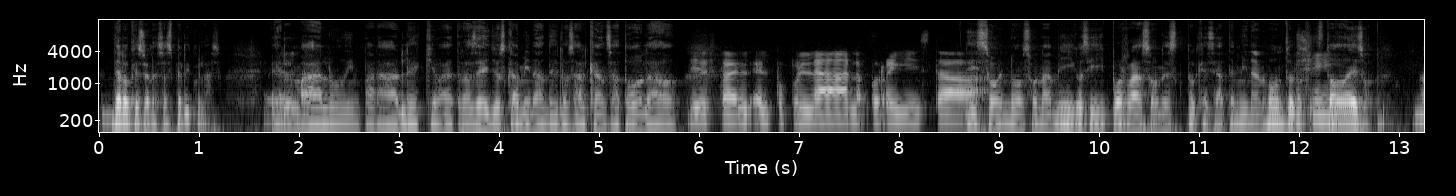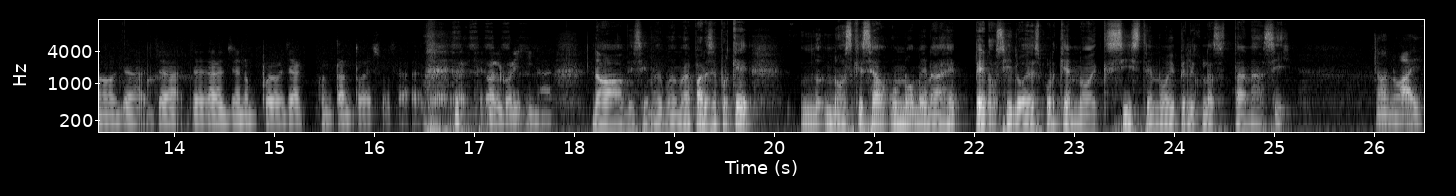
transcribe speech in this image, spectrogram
de lo que son esas películas. El malo, imparable, que va detrás de ellos caminando y los alcanza a todo lado. Y está el, popular, la porrista. Y son, no son amigos y por razones lo que sea terminan juntos, lo que es todo eso. No, ya, ya, ya, ya no puedo ya con tanto eso, o sea, quiero algo original. No, a mí sí me, me parece porque no, no, es que sea un homenaje, pero sí lo es porque no existen, no hay películas tan así. No, no hay.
